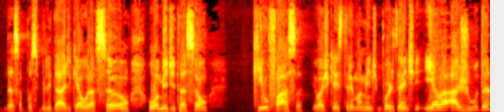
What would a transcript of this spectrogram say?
dessa possibilidade, que é a oração ou a meditação, que eu faça. Eu acho que é extremamente importante e ela ajuda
